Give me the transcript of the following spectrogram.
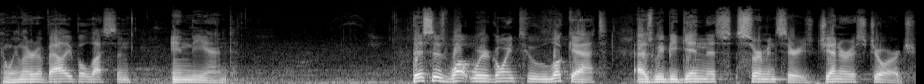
and we learn a valuable lesson in the end. This is what we're going to look at as we begin this sermon series Generous George.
